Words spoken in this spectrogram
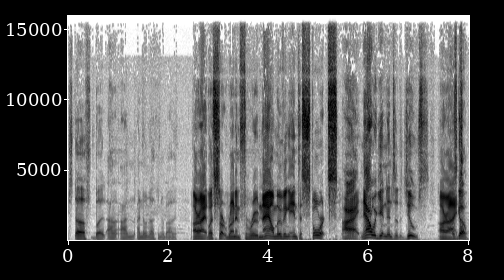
stuff, but I, I, I know nothing about it. All right, let's start running through now. Moving into sports. All right, now we're getting into the juice. All right. Let's go.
